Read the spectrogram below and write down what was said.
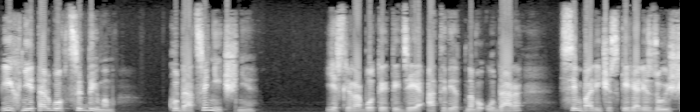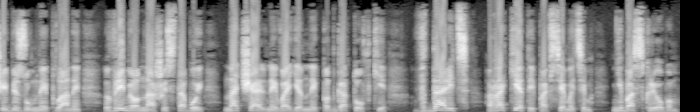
Ихние торговцы дымом куда циничнее. Если работает идея ответного удара, символически реализующая безумные планы времен нашей с тобой начальной военной подготовки, вдарить ракетой по всем этим небоскребам,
